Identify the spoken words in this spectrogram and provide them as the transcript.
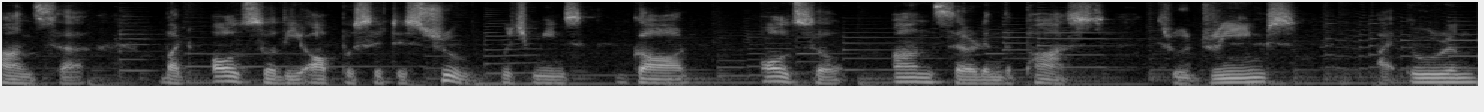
answer, but also the opposite is true, which means God also answered in the past through dreams, by Urim,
